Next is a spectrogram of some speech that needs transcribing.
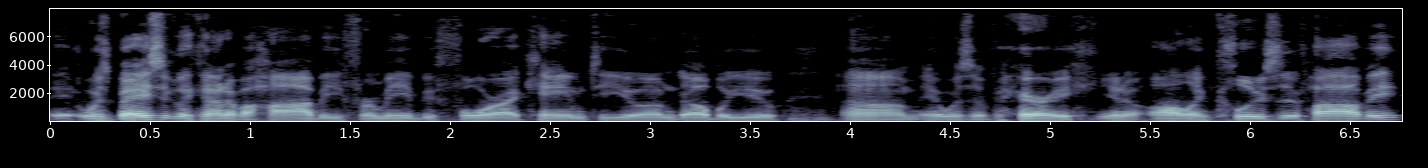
it was basically kind of a hobby for me before I came to UMW. Mm-hmm. Um, it was a very, you know, all-inclusive hobby.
